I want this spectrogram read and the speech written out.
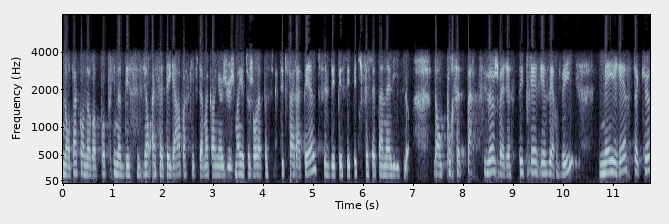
longtemps qu'on n'aura pas pris notre décision à cet égard, parce qu'évidemment, quand il y a un jugement, il y a toujours la possibilité de faire appel, puis c'est le DPCP qui fait cette analyse-là. Donc, pour cette partie-là, je vais rester très réservée, mais il reste que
